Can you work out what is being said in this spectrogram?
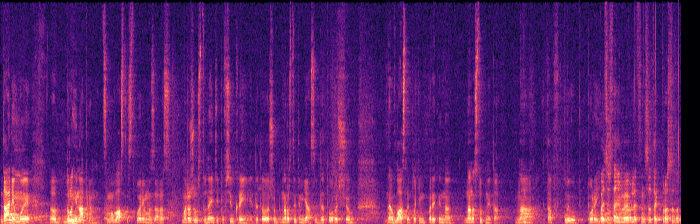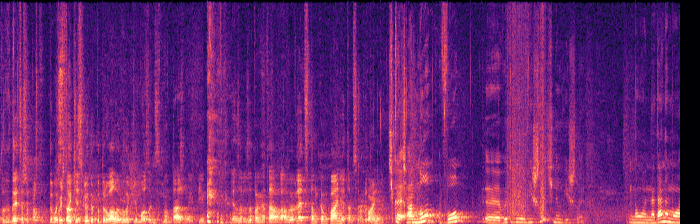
Далі ми е, другий напрям. Це ми власне створюємо зараз мережу студентів по всій Україні для того, щоб наростити м'ясо, для того, щоб власне потім перейти на, на наступний етап, на етап впливу по регіону. Бачиш, Таня, виявляється, не все так просто. Тобто видається, що просто Ось вийшли так, якісь так. люди, подарували великий мозок з монтажної пін. Я запам'ятав. А виявляється, там кампанія, там все Кампанія? придумано. Чекай, а ном, ВОМ, е, ви туди увійшли чи не увійшли? Ну на даному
